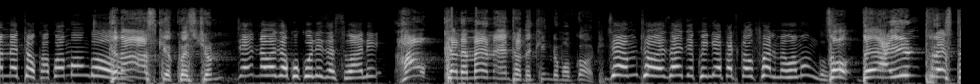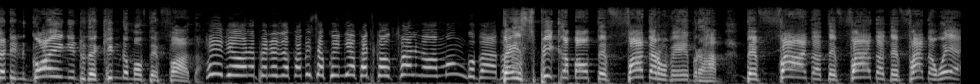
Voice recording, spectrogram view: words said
ametoka kwa mungu Can I ask you a question? je naweza kukuuliza swali How can a man enter the kingdom of God? je mtu awezaje kuingia katika ufalme wa mungu So they are interested in going into the kingdom of the Father. hivyo wanapendezwa kabisa kuingia katika ufalme wa mungu baba They speak about the father of Abraham, the father, the father, the father, where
